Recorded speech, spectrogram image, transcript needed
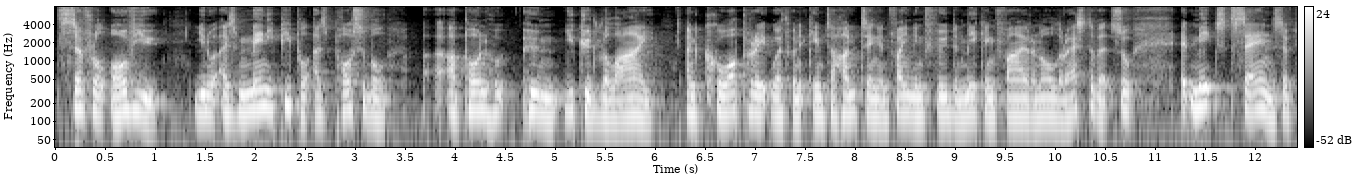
several of you, you know, as many people as possible uh, upon wh- whom you could rely and cooperate with when it came to hunting and finding food and making fire and all the rest of it. So it makes sense if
